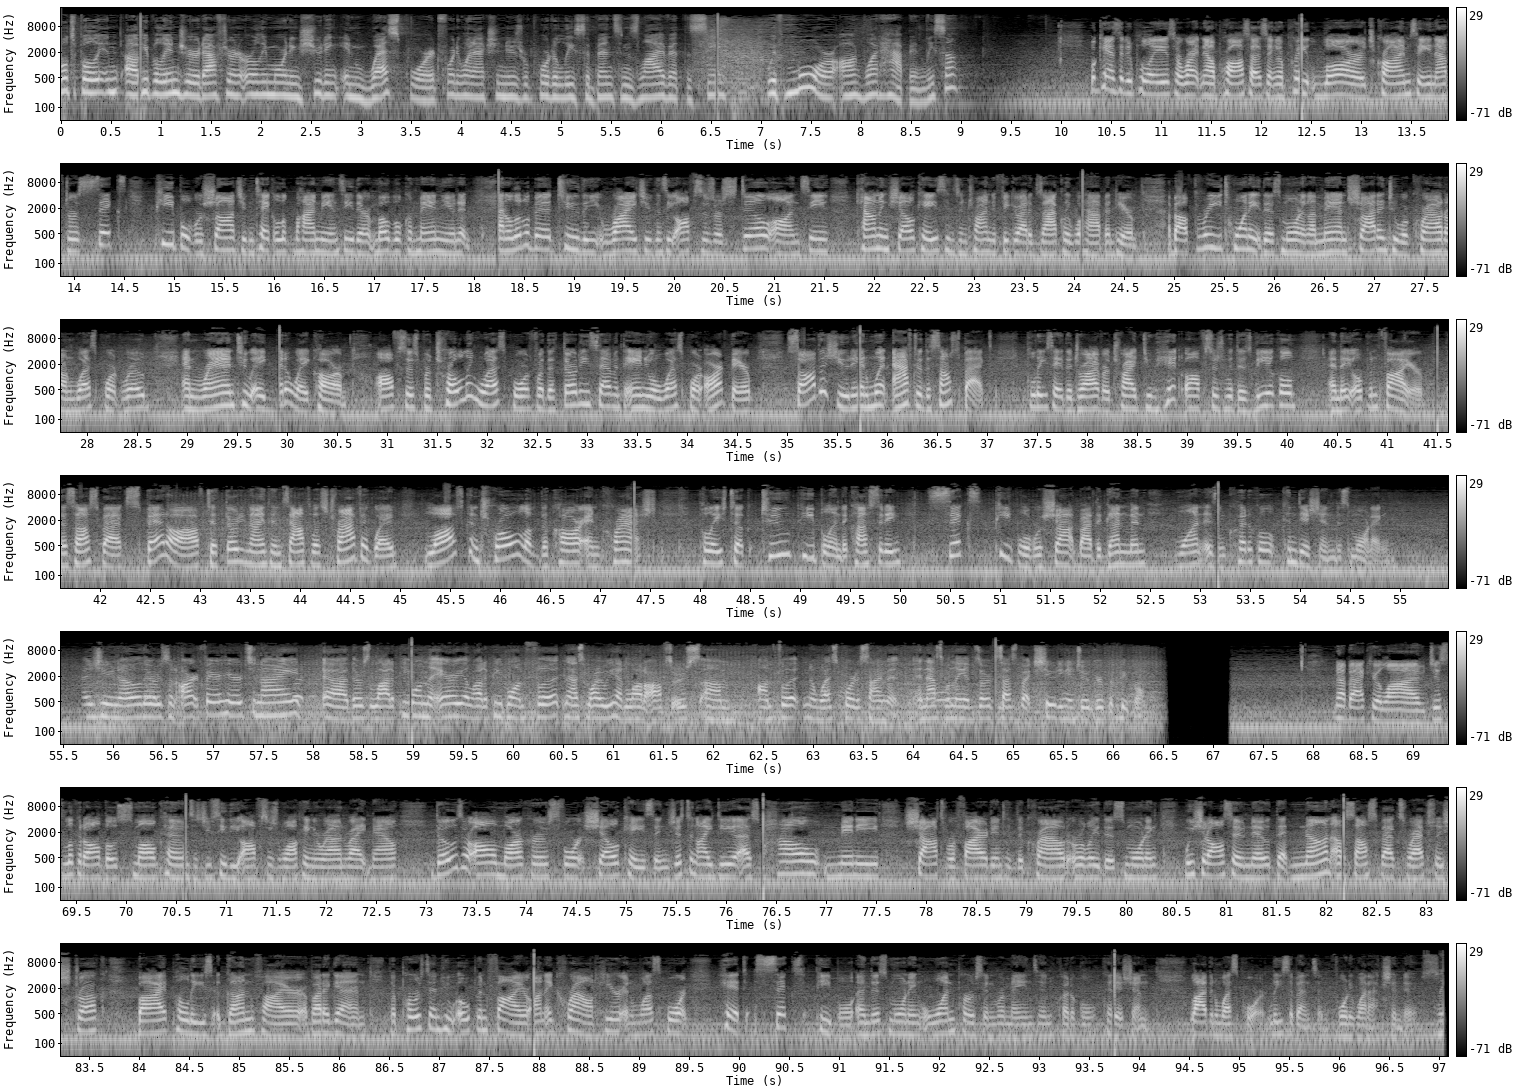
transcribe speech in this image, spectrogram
Multiple in, uh, people injured after an early morning shooting in Westport. 41 Action News reporter Lisa Benson is live at the scene with more on what happened. Lisa? Well, Kansas City police are right now processing a pretty large crime scene after six people were shot. You can take a look behind me and see their mobile command unit. And a little bit to the right, you can see officers are still on scene counting shell casings and trying to figure out exactly what happened here. About 3:20 this morning, a man shot into a crowd on Westport Road and ran to a getaway car. Officers patrolling Westport for the 37th annual Westport Art Fair saw the shooting and went after the suspect. Police say the driver tried to hit officers with his vehicle and they opened fire. The suspect sped off to 39th and Southwest Trafficway, lost control of the car, and crashed. Police took two people into custody. Six people were shot by the gunman. One is in critical condition this morning. As you know, there was an art fair here tonight. Uh, there's a lot of people in the area, a lot of people on foot, and that's why we had a lot of officers um, on foot in a Westport assignment. And that's when they observed suspects shooting into a group of people. Now back here live, just look at all those small cones as you see the officers walking around right now. Those are all markers for shell casings. Just an idea as to how many shots were fired into the crowd early this morning. We should also note that none of the suspects were actually struck by police gunfire. But again, the person who opened fire on a crowd here in Westport hit six people, and this morning one person remains in critical condition. Live in Westport, Lisa Benson, 41 Action News.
